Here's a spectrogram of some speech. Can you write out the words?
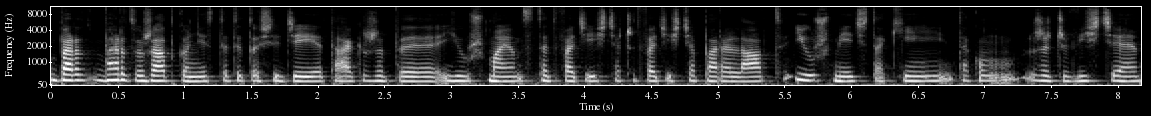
Bar bardzo rzadko niestety to się dzieje tak, żeby już mając te 20 czy 20 parę lat, już mieć taki, taką rzeczywiście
